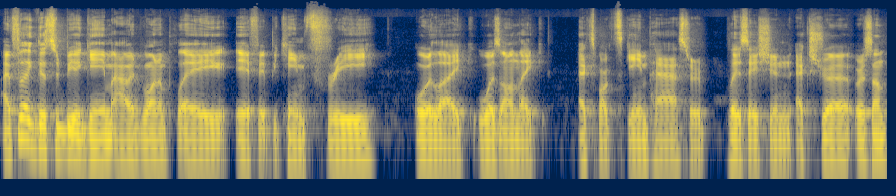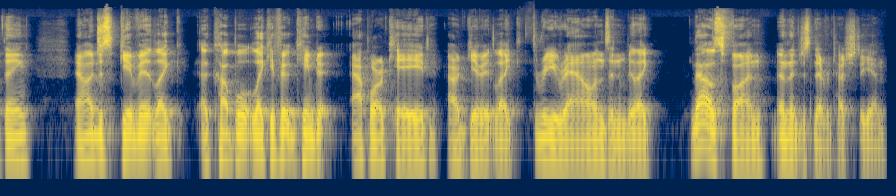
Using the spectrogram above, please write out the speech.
I feel like this would be a game I would want to play if it became free or like was on like Xbox Game Pass or PlayStation Extra or something. And I'll just give it like a couple like if it came to Apple Arcade, I would give it like 3 rounds and be like that was fun and then just never touched again.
